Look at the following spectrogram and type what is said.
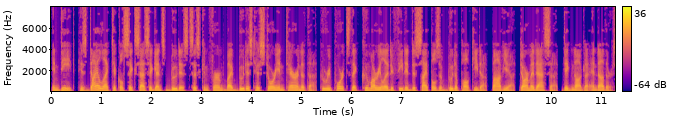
Indeed, his dialectical success against Buddhists is confirmed by Buddhist historian Taranatha, who reports that Kumarila defeated disciples of Buddhapalita, Bhavya, Dharmadasa, Dignaga and others.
